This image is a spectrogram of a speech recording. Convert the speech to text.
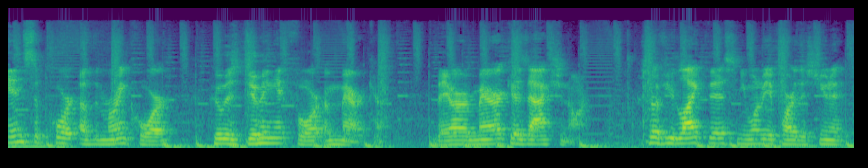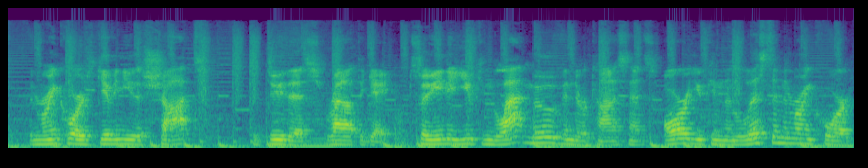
in support of the Marine Corps, who is doing it for America. They are America's action arm. So if you like this and you want to be a part of this unit, the Marine Corps is giving you the shot to do this right out the gate. So either you can lat move into reconnaissance or you can enlist in the Marine Corps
